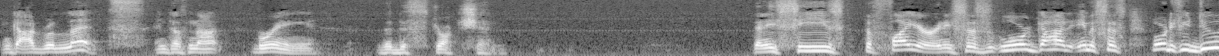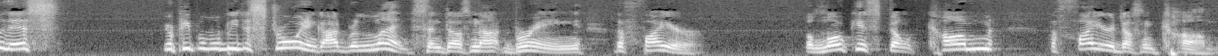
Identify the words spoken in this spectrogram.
And God relents and does not bring the destruction. Then he sees the fire and he says, Lord God, Amos says, Lord, if you do this, your people will be destroyed. And God relents and does not bring the fire. The locusts don't come. The fire doesn't come.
